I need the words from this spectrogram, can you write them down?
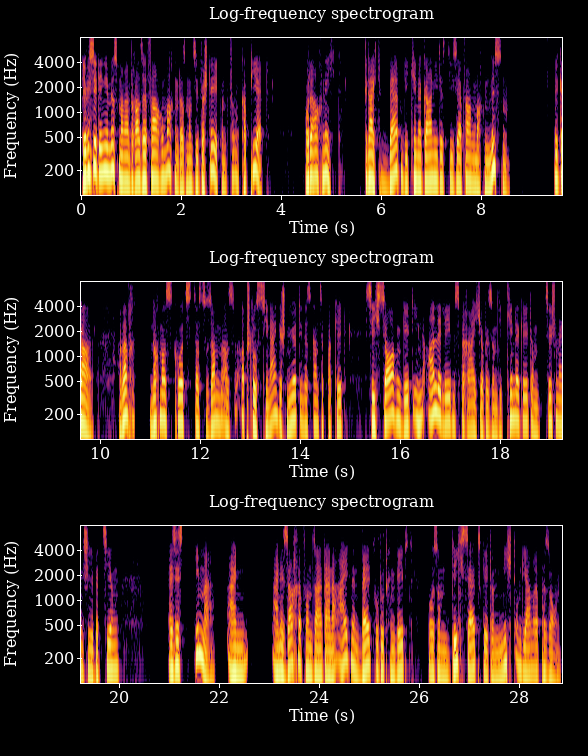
Gewisse Dinge muss man einfach als Erfahrung machen, dass man sie versteht und, und kapiert. Oder auch nicht. Vielleicht werden die Kinder gar nie das, diese Erfahrung machen müssen. Egal. Aber einfach nochmals kurz das zusammen als Abschluss hineingeschnürt in das ganze Paket. Sich Sorgen geht in alle Lebensbereiche, ob es um die Kinder geht, um zwischenmenschliche Beziehungen. Es ist immer ein, eine Sache von deiner eigenen Welt, wo du drin lebst, wo es um dich selbst geht und nicht um die andere Person.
